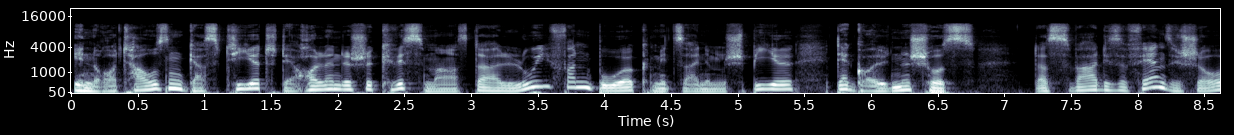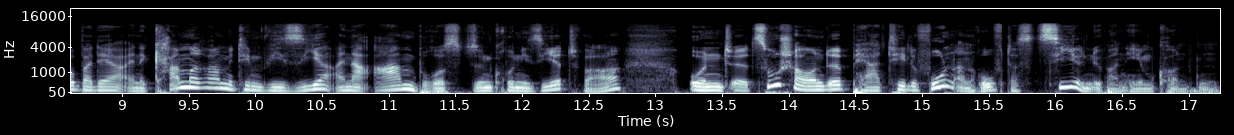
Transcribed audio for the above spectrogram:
In Rothausen gastiert der holländische Quizmaster Louis van Burg mit seinem Spiel Der goldene Schuss. Das war diese Fernsehshow, bei der eine Kamera mit dem Visier einer Armbrust synchronisiert war und äh, Zuschauende per Telefonanruf das Zielen übernehmen konnten.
